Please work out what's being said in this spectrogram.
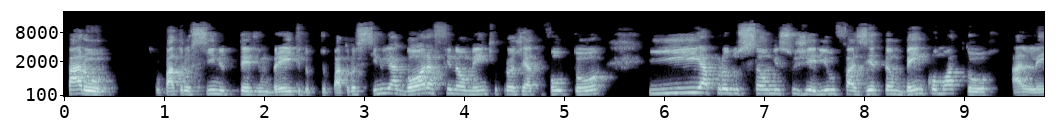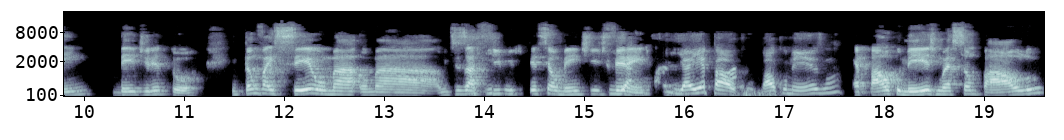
parou. O patrocínio teve um break do, do patrocínio e agora finalmente o projeto voltou e a produção me sugeriu fazer também como ator, além de diretor. Então vai ser uma, uma, um desafio especialmente diferente. E, e, aí é palco, palco mesmo. É palco mesmo, é São Paulo.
